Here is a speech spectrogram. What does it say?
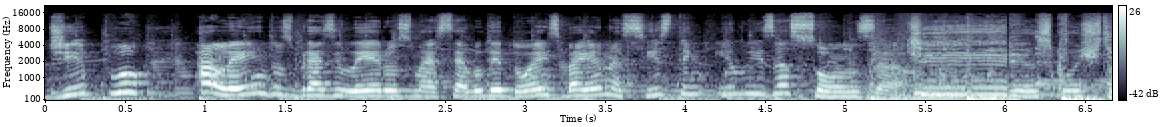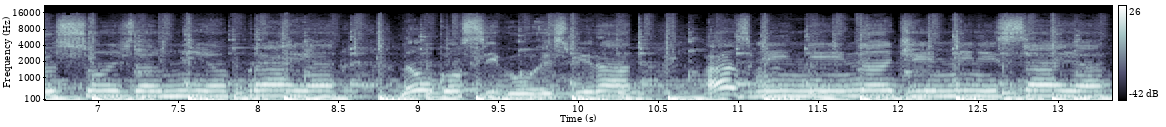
Diplo, além dos brasileiros Marcelo D2, Baiana System e Luísa Sonza. Tire as construções da minha praia, não consigo respirar. As meninas de mini saia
